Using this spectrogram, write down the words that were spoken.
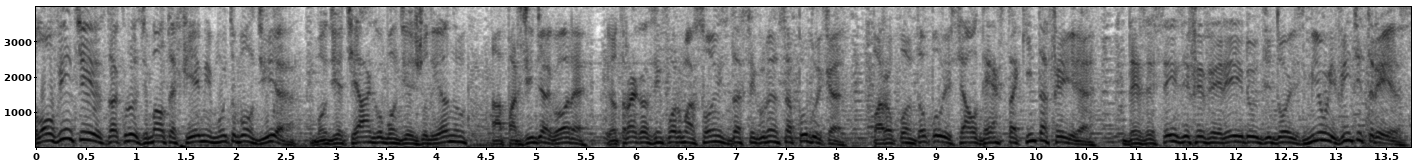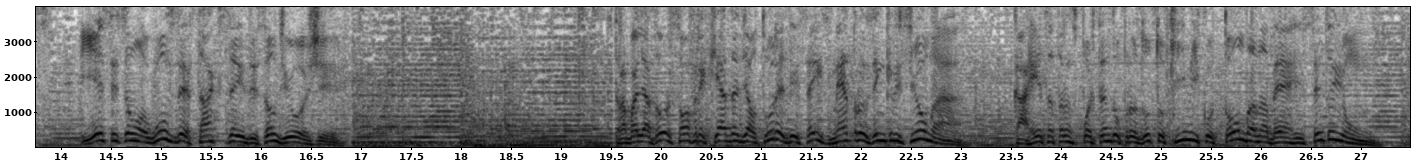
Olá, ouvintes da Cruz de Malta FM, muito bom dia. Bom dia, Tiago, bom dia, Juliano. A partir de agora, eu trago as informações da segurança pública para o plantão policial desta quinta-feira, 16 de fevereiro de 2023. E esses são alguns destaques da edição de hoje. Trabalhador sofre queda de altura de 6 metros em Criciúma. Carreta transportando produto químico tomba na BR-101.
